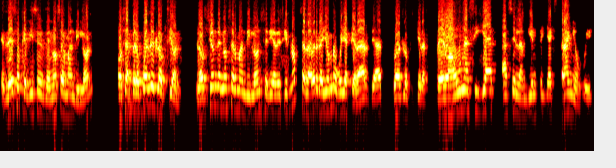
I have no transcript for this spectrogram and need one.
de eso que dices de no ser mandilón, o sea, pero ¿cuál es la opción? La opción de no ser mandilón sería decir, no, pues a la verga, yo me voy a quedar, ya tú haz lo que quieras. Pero aún así ya hace el ambiente ya extraño, güey.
